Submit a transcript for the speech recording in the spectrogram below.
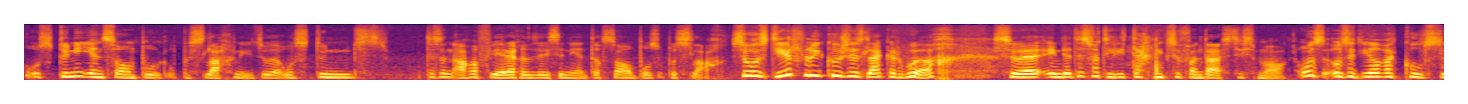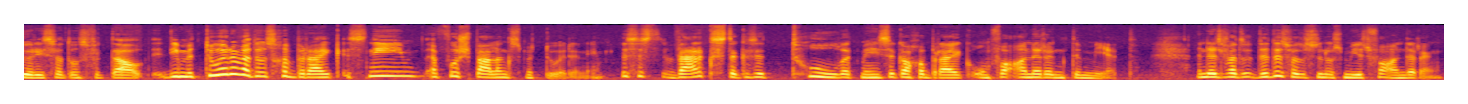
ons doen nie een sampel op 'n slag nie. So ons doen tussen 48 en 96 samples op 'n slag. So ons deurvloeikoers is lekker hoog. So en dit is wat hierdie tegniek so fantasties maak. Ons ons het heelwat cool stories wat ons vertel. Die metode wat ons gebruik is nie 'n voorspellingsmetode nie. Dis 'n werkstuk, is 'n tool wat mense kan gebruik om verandering te meet. En dit wat dit is wat ons doen ons meet verandering.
